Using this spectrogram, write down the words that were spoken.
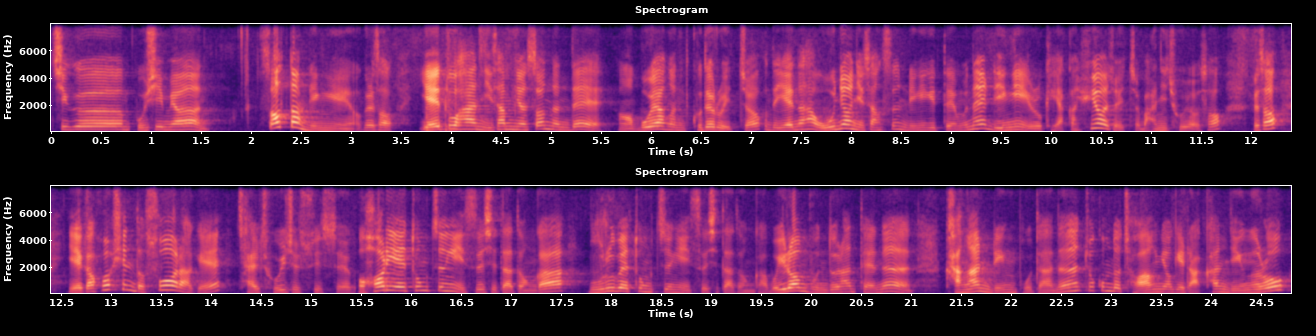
지금 보시면 썼던 링이에요. 그래서 얘도 한 2, 3년 썼는데 어, 모양은 그대로 있죠. 근데 얘는 한 5년 이상 쓴 링이기 때문에 링이 이렇게 약간 휘어져 있죠. 많이 조여서. 그래서 얘가 훨씬 더 수월하게 잘 조이실 수 있어요. 뭐 허리에 통증이 있으시다던가 무릎에 통증이 있으시다던가 뭐 이런 분들한테는 강한 링보다는 조금 더 저항력이 약한 링으로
